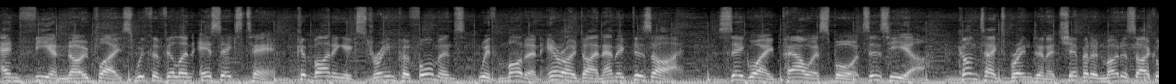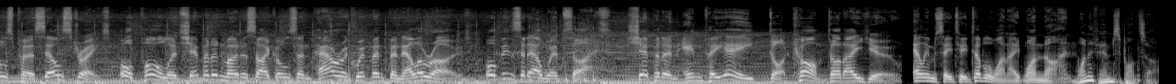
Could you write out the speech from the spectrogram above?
And fear no place with the Villain SX10, combining extreme performance with modern aerodynamic design. Segway Power Sports is here. Contact Brendan at Shepparton Motorcycles Purcell Street or Paul at Shepparton Motorcycles and Power Equipment Benalla Road or visit our website sheppartonmpe.com.au. LMCT 11819. 1FM sponsor.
